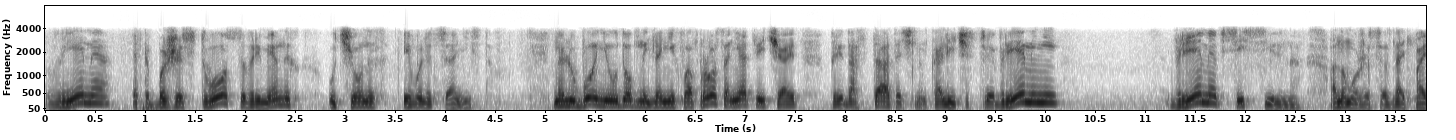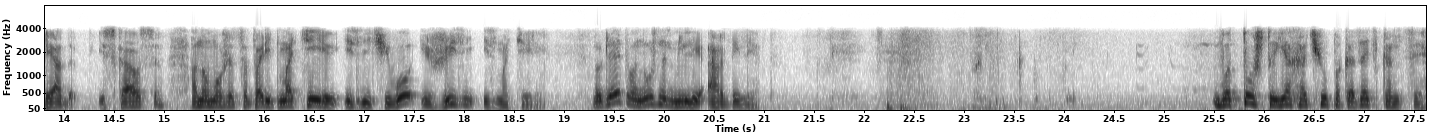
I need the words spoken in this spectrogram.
время – это божество современных ученых-эволюционистов. На любой неудобный для них вопрос они отвечают, при достаточном количестве времени Время всесильно. Оно может создать порядок из хаоса, оно может сотворить материю из ничего и жизнь из материи. Но для этого нужно миллиарды лет. Вот то, что я хочу показать в конце.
